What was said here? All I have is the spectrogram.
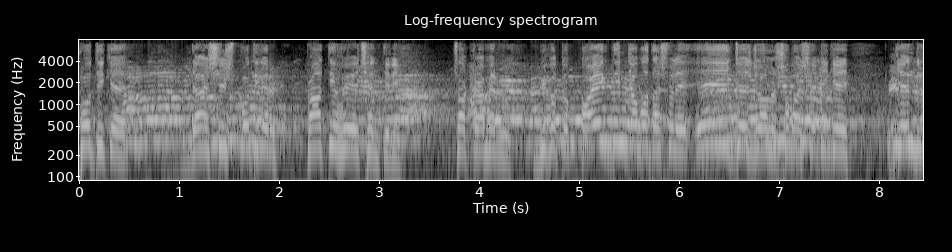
প্রতীকে, ধানের শীষ প্রতীকের প্রার্থী হয়েছেন তিনি। চট্টগ্রামের বিগত কয়েকদিন যাবৎ আসলে এই যে জনসভা, সেটিকে কেন্দ্র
